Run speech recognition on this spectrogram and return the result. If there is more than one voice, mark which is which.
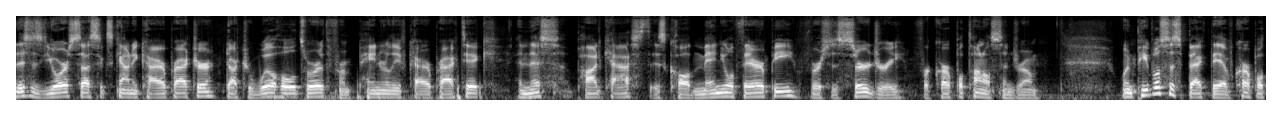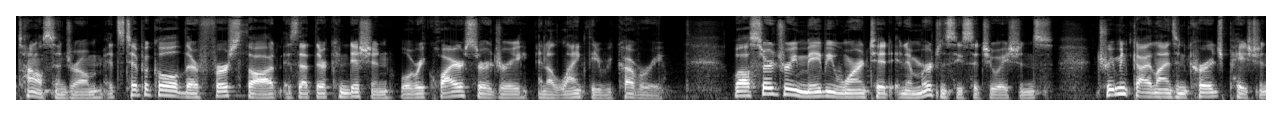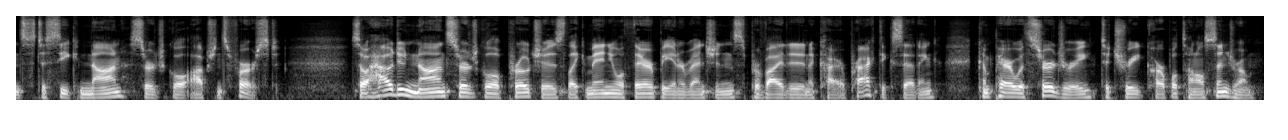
Speaker 1: This is your Sussex County chiropractor, Dr. Will Holdsworth from Pain Relief Chiropractic, and this podcast is called Manual Therapy versus Surgery for Carpal Tunnel Syndrome. When people suspect they have carpal tunnel syndrome, it's typical their first thought is that their condition will require surgery and a lengthy recovery. While surgery may be warranted in emergency situations, treatment guidelines encourage patients to seek non surgical options first. So, how do non surgical approaches like manual therapy interventions provided in a chiropractic setting compare with surgery to treat carpal tunnel syndrome?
